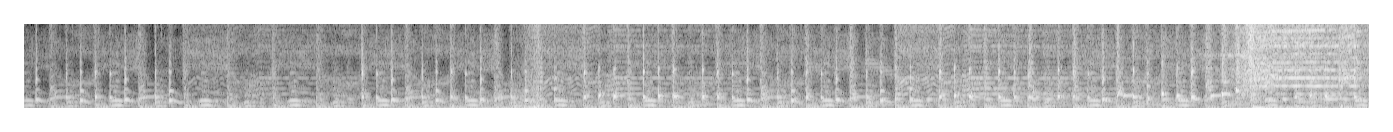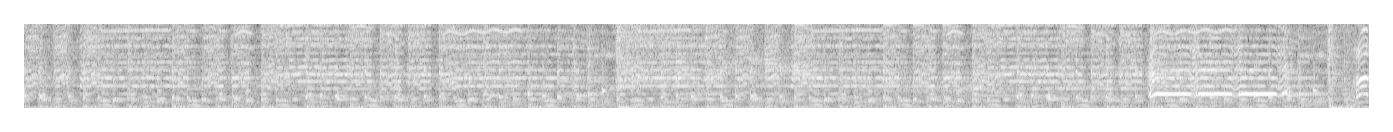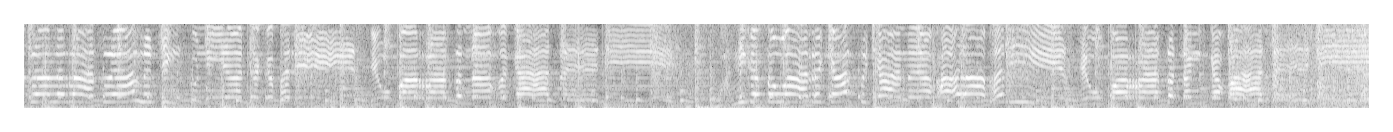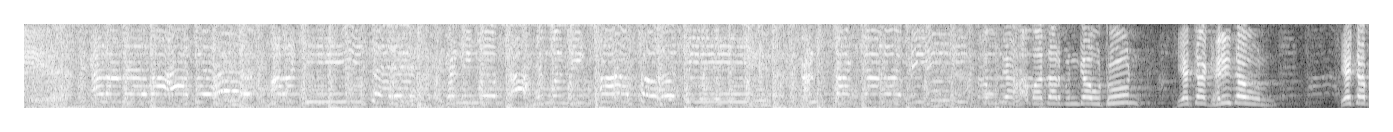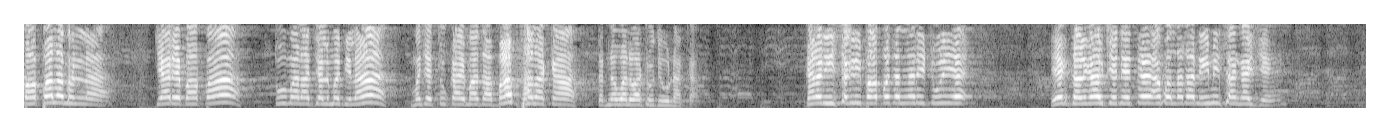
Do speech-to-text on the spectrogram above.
Yeah. उठून याच्या घरी जाऊन याच्या बापाला म्हणला की अरे बापा तू मला जन्म दिला म्हणजे तू काय माझा बाप झाला का? तर नवल वाटू देऊ नका. कारण ही सगळी बाप बदलणारी टोळी आहे. एक जळगावचे नेते आम्हाला नेहमी सांगायचे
